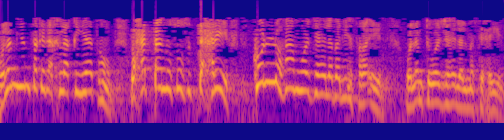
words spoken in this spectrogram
ولم ينتقد أخلاقياتهم وحتى نصوص التحريف كلها موجهة إلى بني إسرائيل ولم توجه إلى المسيحيين.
